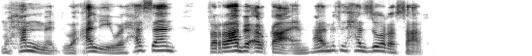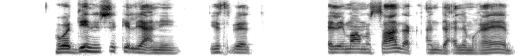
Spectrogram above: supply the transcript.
محمد وعلي والحسن فالرابع القائم. هذا مثل حزورة صار. هو الدين هالشكل يعني يثبت الإمام الصادق عنده علم غيب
